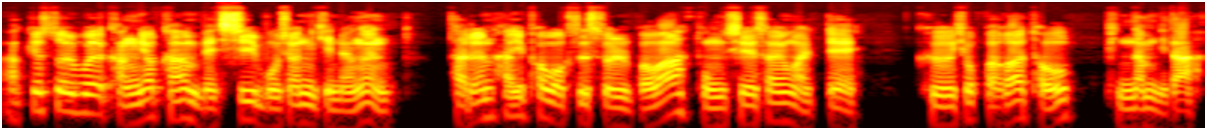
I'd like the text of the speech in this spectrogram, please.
아큐솔브의 강력한 메시 모션 기능은 다른 하이퍼웍스 솔버와 동시에 사용할 때 그 효과가 더욱 빛납니다.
